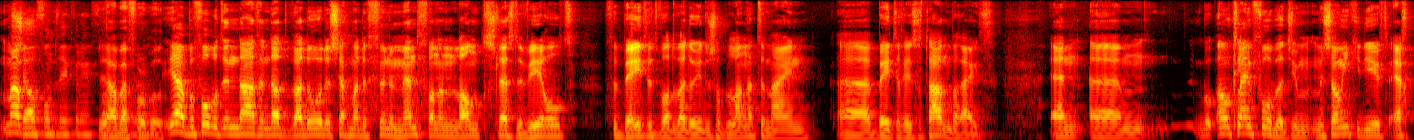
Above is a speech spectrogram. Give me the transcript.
maar Zelfontwikkeling. Ja, bijvoorbeeld. ja, bijvoorbeeld inderdaad, en dat, waardoor dus, zeg maar, de fundament van een land slash de wereld verbeterd wordt, waardoor je dus op lange termijn eh betere resultaten bereikt. En ehm, oh, een klein voorbeeldje. Mijn zoontje die heeft echt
